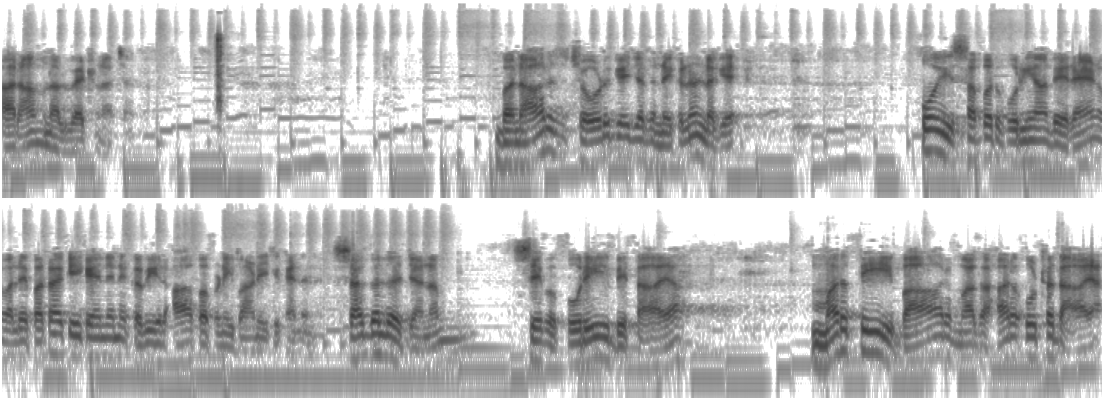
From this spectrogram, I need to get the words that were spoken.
ਆਰਾਮ ਨਾਲ ਬੈਠਣਾ ਚਾਹੁੰਦਾ। ਬਨਾਰਸ ਛੋੜ ਕੇ ਜਦ ਨਿਕਲਣ ਲੱਗੇ ਕੋਈ ਸਬਦਪੁਰੀਆਂ ਦੇ ਰਹਿਣ ਵਾਲੇ, ਪਤਾ ਕੀ ਕਹਿੰਦੇ ਨੇ? ਕਬੀਰ ਆਪ ਆਪਣੀ ਬਾਣੀ 'ਚ ਕਹਿੰਦੇ ਨੇ, ਸਗਲ ਜਨਮ ਸਿਵਪੁਰੀ ਬਿਤਾਇਆ, ਮਰਤੀ ਬਾਰ ਮਗ ਹਰ ਉਠਦਾ ਆਇਆ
